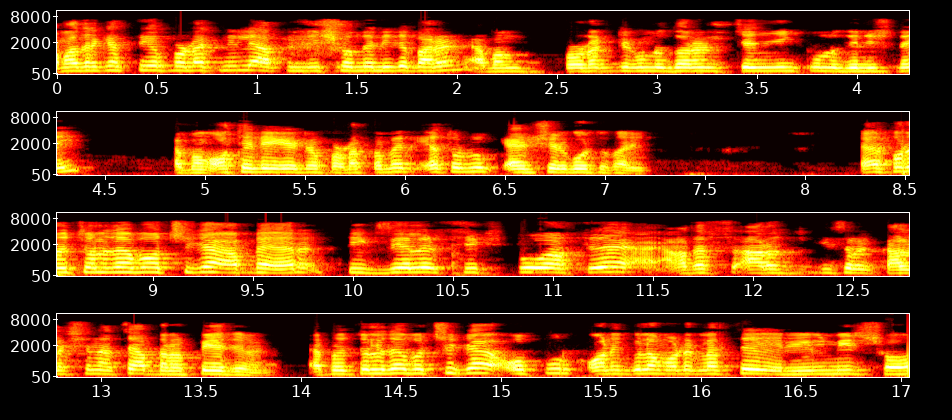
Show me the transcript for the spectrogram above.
আমাদের কাছ থেকে প্রোডাক্ট নিলে আপনি নিঃসন্দেহে নিতে পারেন এবং প্রোডাক্টে কোনো ধরনের চেঞ্জিং কোনো জিনিস নেই। এবং অথেন্টিক একটা প্রোডাক্ট পাবেন, এতটুকু এনশিওর করতে পারি। এরপরে চলে যাব হচ্ছে কি আপনার পিক্সেলের সিক্স প্রো আছে আদার্স আরও কিছু কালেকশন আছে, আপনারা পেয়ে যাবেন। এরপরে চলে যাব হচ্ছে কি ওপোর অনেকগুলো মডেল আছে রিয়েলমির সহ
